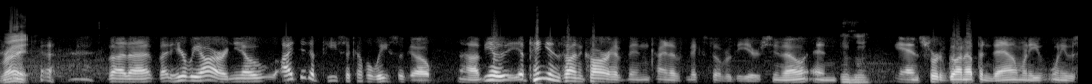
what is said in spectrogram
Right. but uh, but here we are, and you know, I did a piece a couple weeks ago. Uh, you know, the opinions on Carr have been kind of mixed over the years, you know, and Mhm. and sort of gone up and down. When he when he was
